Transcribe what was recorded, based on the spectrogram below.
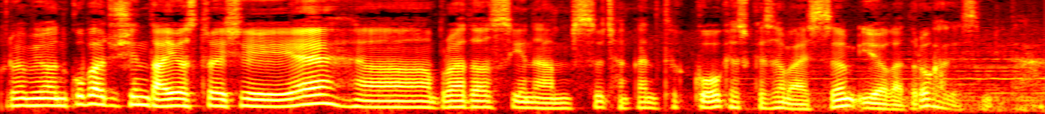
그러면 꼽아주신 다이어 스트레이시의 어, Brothers in Arms 잠깐 듣고 계속해서 말씀 이어가도록 하겠습니다.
